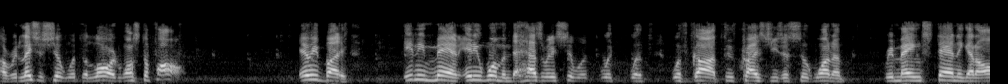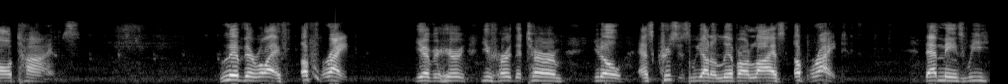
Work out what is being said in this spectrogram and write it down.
a relationship with the Lord wants to fall. Everybody, any man, any woman that has a relationship with with with, with God through Christ Jesus should want to remain standing at all times, live their life upright. You ever hear? You've heard the term. You know, as Christians, we ought to live our lives upright. That means we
